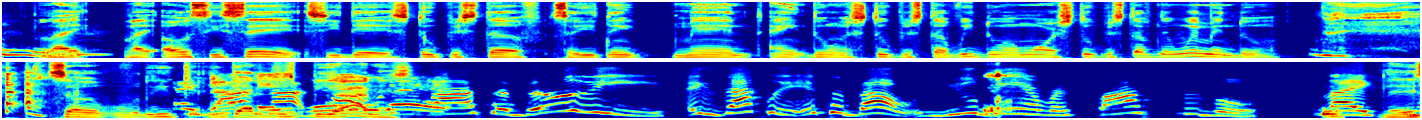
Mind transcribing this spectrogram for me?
like like OC said, she did stupid stuff. So you think men ain't doing stupid stuff? We doing more stupid stuff than women doing. so you, you gotta just be honest. Responsibility. Exactly. It's about you being responsible. Like when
